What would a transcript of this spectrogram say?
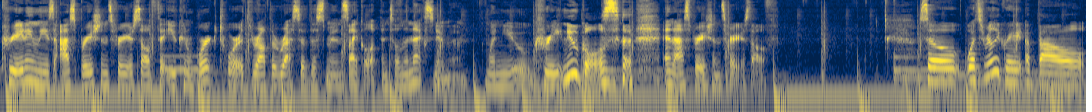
creating these aspirations for yourself that you can work toward throughout the rest of this moon cycle up until the next new moon when you create new goals and aspirations for yourself. So, what's really great about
